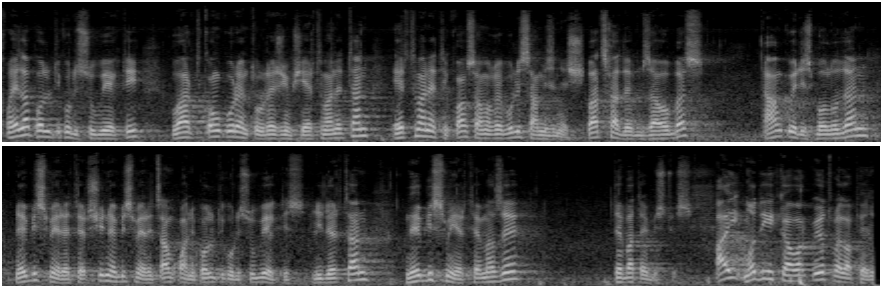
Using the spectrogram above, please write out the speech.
ყველა პოლიტიკური სუბიექტი ვართ კონკურენტულ რეჟიმში ერთმანეთთან, ერთმანეთი ყავს ამოღებული სამიზნეში. ვაცხადებ მზაობას ამ კვირის ბოლოდან ნებისმიერ ეთერში ნებისმიერი წამყვანი პოლიტიკური სუბიექტის ლიდერთან ნებისმიერ თემაზე დებატებისთვის. აი, მოდი იქ გავარკვიოთ ყველაფერი.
